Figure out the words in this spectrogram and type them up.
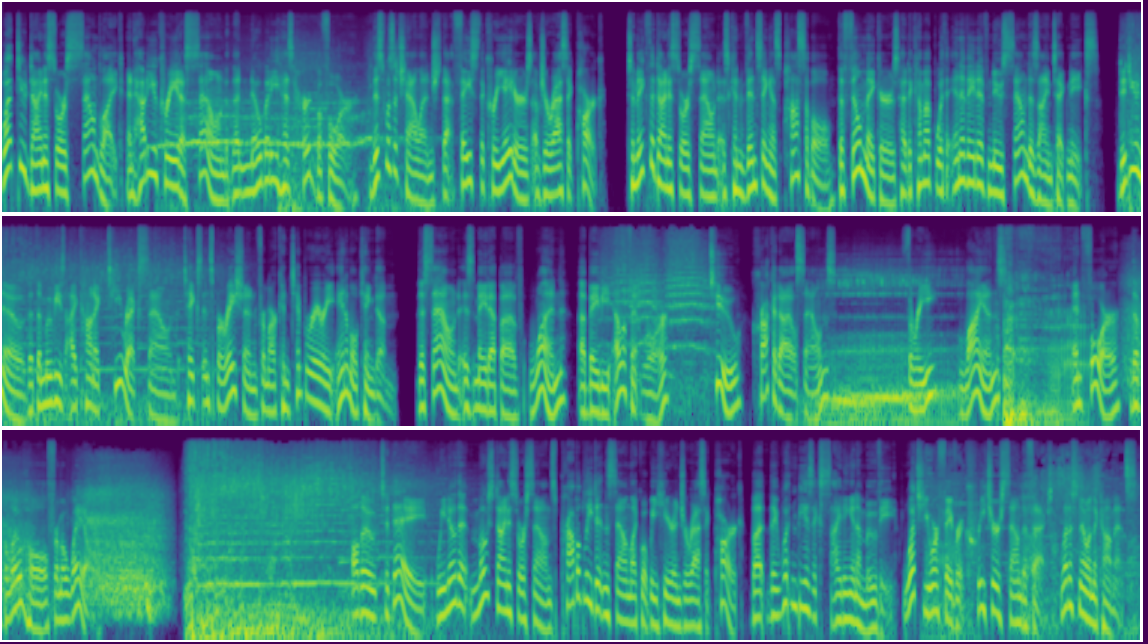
What do dinosaurs sound like, and how do you create a sound that nobody has heard before? This was a challenge that faced the creators of Jurassic Park. To make the dinosaurs sound as convincing as possible, the filmmakers had to come up with innovative new sound design techniques. Did you know that the movie's iconic T Rex sound takes inspiration from our contemporary animal kingdom? The sound is made up of 1. A baby elephant roar, 2. Crocodile sounds, 3. Lions, and 4. The blowhole from a whale. Although today, we know that most dinosaur sounds probably didn't sound like what we hear in Jurassic Park, but they wouldn't be as exciting in a movie. What's your favorite creature sound effect? Let us know in the comments.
